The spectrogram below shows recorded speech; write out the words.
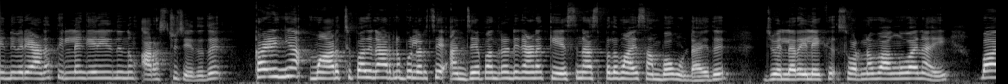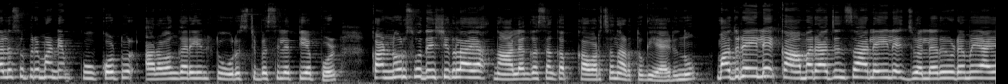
എന്നിവരെയാണ് തില്ലങ്കേരിയിൽ നിന്നും അറസ്റ്റ് ചെയ്തത്. കഴിഞ്ഞ മാർച്ച് പതിനാറിന് പുലർച്ചെ അഞ്ച് പന്ത്രണ്ടിനാണ് കേസിനാസ്പദമായ സംഭവം ഉണ്ടായത് ജ്വല്ലറിയിലേക്ക് സ്വർണം വാങ്ങുവാനായി ബാലസുബ്രഹ്മണ്യം പൂക്കോട്ടൂർ അറവങ്കരയിൽ ടൂറിസ്റ്റ് ബസ്സിലെത്തിയപ്പോൾ കണ്ണൂർ സ്വദേശികളായ നാലംഗ സംഘം കവർച്ച നടത്തുകയായിരുന്നു. മധുരയിലെ കാമരാജൻ സാലയിലെ ജ്വല്ലറി ഉടമയായ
